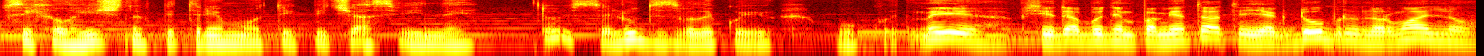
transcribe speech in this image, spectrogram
психологічно підтримувати під час війни. Тобто це люди з великої букви. Ми завжди будемо пам'ятати як добру, нормальну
